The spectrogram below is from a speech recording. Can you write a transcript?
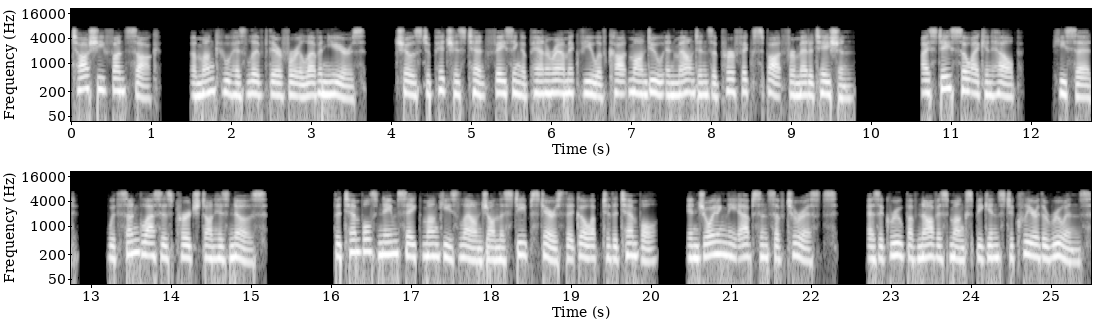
Tashi Phuntsok, a monk who has lived there for 11 years, chose to pitch his tent facing a panoramic view of Kathmandu and mountains a perfect spot for meditation. I stay so I can help, he said, with sunglasses perched on his nose. The temple's namesake monkeys lounge on the steep stairs that go up to the temple, enjoying the absence of tourists, as a group of novice monks begins to clear the ruins.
